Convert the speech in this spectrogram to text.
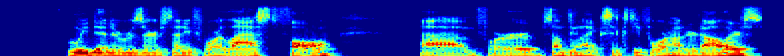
we did a reserve study for last fall um, for something like $6,400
